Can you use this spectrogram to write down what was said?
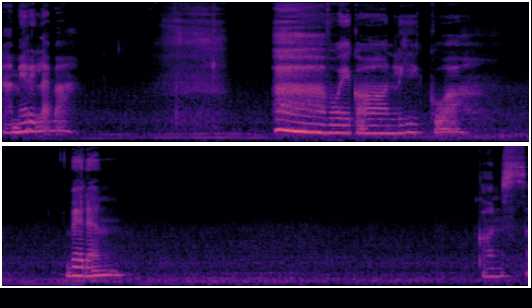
tämä merilevä voikaan liikkua veden kanssa.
